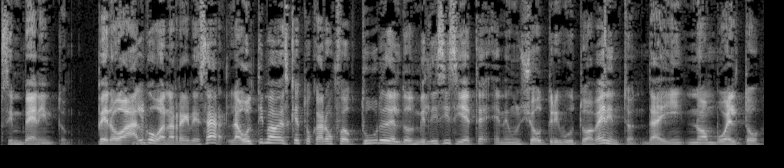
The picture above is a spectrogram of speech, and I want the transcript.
sin Bennington. Pero algo van a regresar. La última vez que tocaron fue octubre del 2017 en un show tributo a Bennington. De ahí no han vuelto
